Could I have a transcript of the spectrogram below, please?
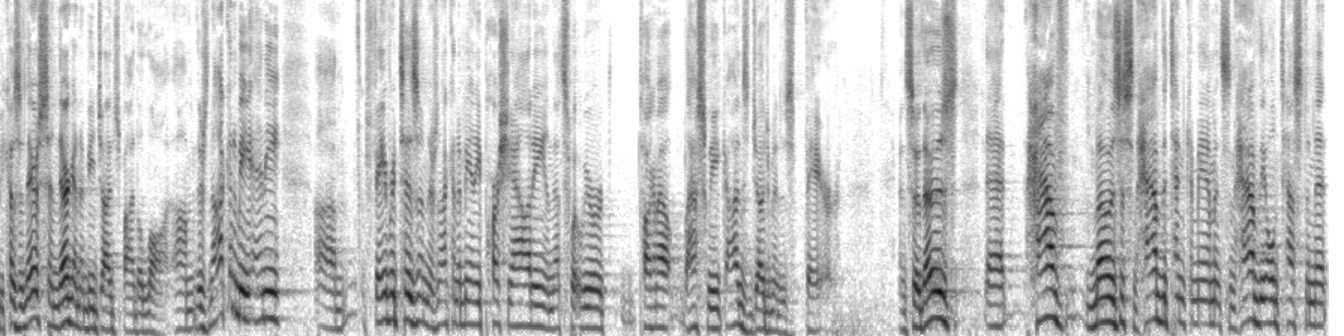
because of their sin, they're going to be judged by the law. Um, there's not going to be any um, favoritism, there's not going to be any partiality, and that's what we were talking about last week. God's judgment is fair. And so those that have Moses and have the Ten Commandments and have the Old Testament,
